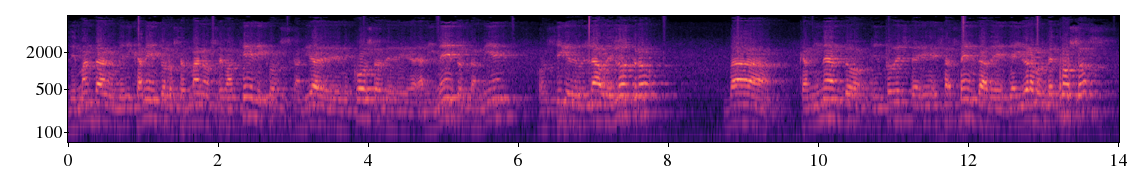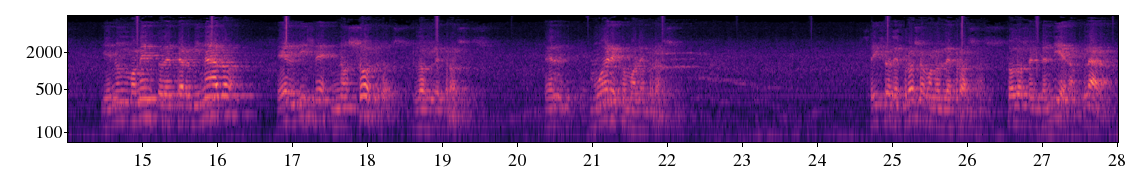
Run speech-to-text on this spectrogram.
le mandan medicamentos a los hermanos evangélicos, cantidad de, cosas, de, alimentos también, consigue de un lado del otro, va caminando en toda esa, senda de, ayudar a los leprosos y en un momento determinado él dice nosotros los leprosos. Él muere como leproso. Se hizo leproso con los leprosos. Todos entendieron, claro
